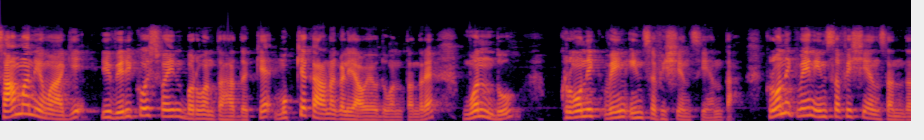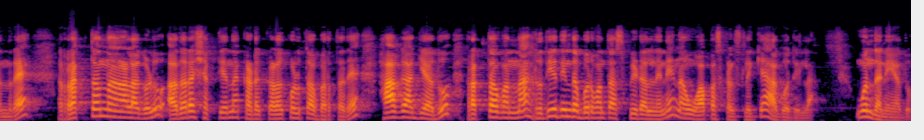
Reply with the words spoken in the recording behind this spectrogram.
ಸಾಮಾನ್ಯವಾಗಿ ಈ ವೆರಿಕೋಸ್ ವೈನ್ ಬರುವಂತಹದ್ದಕ್ಕೆ ಮುಖ್ಯ ಕಾರಣಗಳು ಯಾವ್ಯಾವುದು ಅಂತಂದರೆ, ಒಂದು ಕ್ರೋನಿಕ್ ವೇನ್ ಇನ್ಸಫಿಷಿಯನ್ಸಿ ಅಂತ. ಕ್ರೋನಿಕ್ ವೇನ್ ಇನ್ಸಫಿಷಿಯನ್ಸ್ ಅಂತಂದರೆ ರಕ್ತನಾಳಗಳು ಅದರ ಶಕ್ತಿಯನ್ನು ಕಡ, ಕಳ್ಕೊಳ್ತಾ ಬರ್ತದೆ. ಹಾಗಾಗಿ ಅದು ರಕ್ತವನ್ನು ಹೃದಯದಿಂದ ಬರುವಂಥ ಸ್ಪೀಡಲ್ಲೇ ನಾವು ವಾಪಸ್ ಕಳಿಸ್ಲಿಕ್ಕೆ ಆಗೋದಿಲ್ಲ. ಒಂದನೆಯದು.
